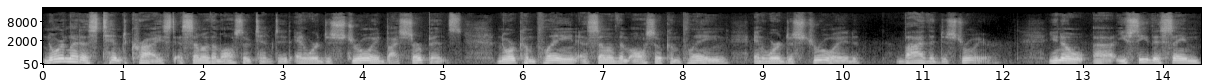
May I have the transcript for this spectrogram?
"Nor let us tempt Christ as some of them also tempted and were destroyed by serpents, nor complain as some of them also complained and were destroyed by the destroyer." You know, uh, you see this same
